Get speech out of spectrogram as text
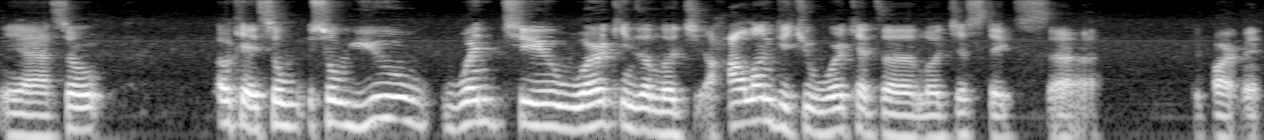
yeah. So, okay. So, so you went to work in the log. How long did you work at the logistics uh, department?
